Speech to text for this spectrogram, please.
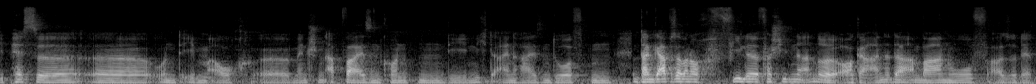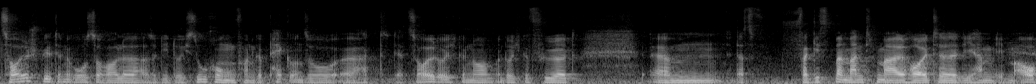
die Pässe äh, und eben auch äh, Menschen abweisen konnten, die nicht einreisen durften. Und dann gab es aber noch viele verschiedene andere Organe da am Bahnhof. Also der Zoll spielte eine große Rolle, also die Durchsuchungen von Gepäck und so äh, hat der Zoll durchgeführt. Ähm, das vergisst man manchmal heute, die haben eben auch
